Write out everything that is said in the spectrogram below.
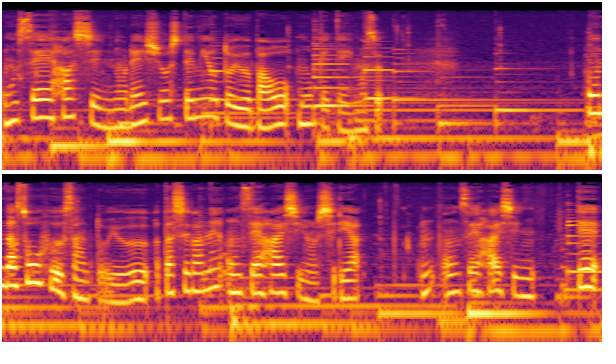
音声発信の練習をしてみようという場を設けています。本田宗風さんという私がね音声配信を知り合音声配信で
